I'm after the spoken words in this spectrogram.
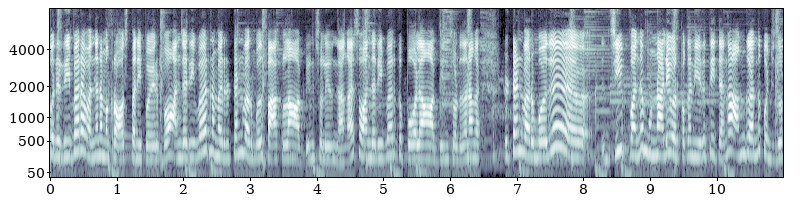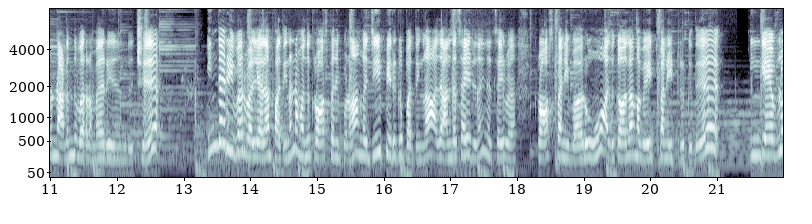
ஒரு ரிவரை வந்து நம்ம கிராஸ் பண்ணி போயிருப்போம். அந்த ரிவர் நம்ம ரிட்டர்ன் வரும்போது பார்க்கலாம் அப்படின்னு சொல்லியிருந்தாங்க. ஸோ அந்த ரிவருக்கு போகலாம் அப்படின்னு சொல்லிட்டு நாங்கள் ரிட்டர்ன் வரும்போது ஜீப் வந்து முன்னாடி ஒரு பக்கம் நிறுத்திட்டாங்க. அங்கேருந்து கொஞ்சம் தூரம் நடந்து வர்ற மாதிரி இருந்துச்சு. இந்த ரிவர் வழியாக தான் பார்த்தீங்கன்னா நம்ம வந்து கிராஸ் பண்ணி போனோம். அங்கே ஜீப் இருக்குது பார்த்தீங்களா அது அந்த சைடு தான் இந்த சைடு கிராஸ் பண்ணி வரும். அதுக்காக தான் அங்கே வெயிட் பண்ணிகிட்டு இருக்குது. இங்கே எவ்வளோ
